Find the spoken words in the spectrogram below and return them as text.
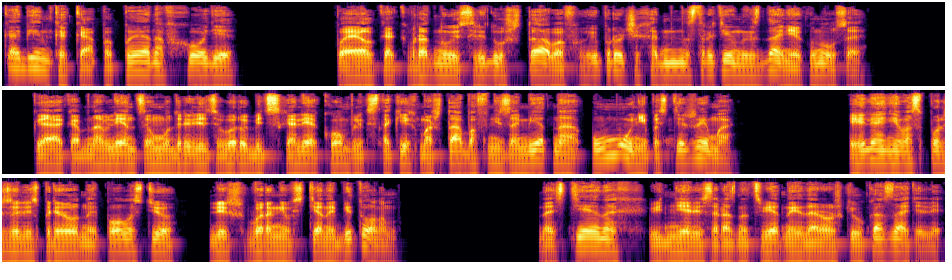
кабинка КПП на входе. Павел как в родную среду штабов и прочих административных зданий окунулся. Как обновленцы умудрились вырубить в скале комплекс таких масштабов незаметно, уму непостижимо. Или они воспользовались природной полостью, лишь выровняв стены бетоном. На стенах виднелись разноцветные дорожки-указатели,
